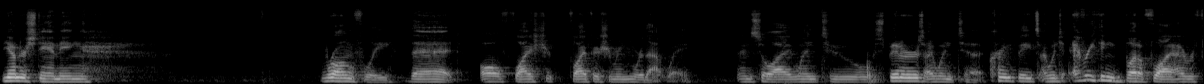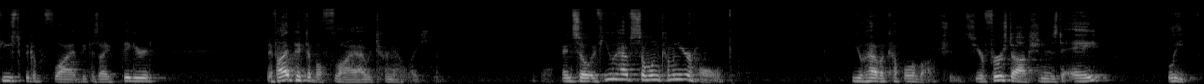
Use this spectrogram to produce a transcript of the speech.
the understanding wrongfully that all fly, sh- fly fishermen were that way. And so I went to spinners, I went to crankbaits, I went to everything but a fly. I refused to pick up a fly because I figured if I picked up a fly, I would turn out like him. And so if you have someone come into your hole, you have a couple of options. Your first option is to A, leave.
